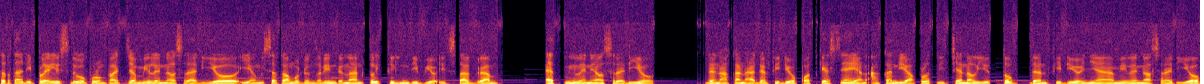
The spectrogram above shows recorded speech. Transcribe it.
serta di playlist 24 jam Millennials Radio yang bisa kamu dengerin dengan klik link di bio Instagram at Millennials Radio. Dan akan ada video podcastnya yang akan diupload di channel YouTube dan videonya Millennials Radio.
